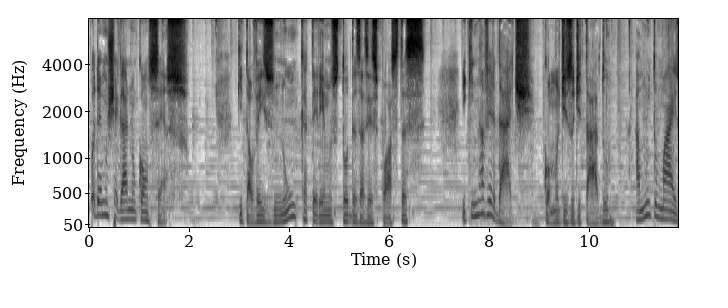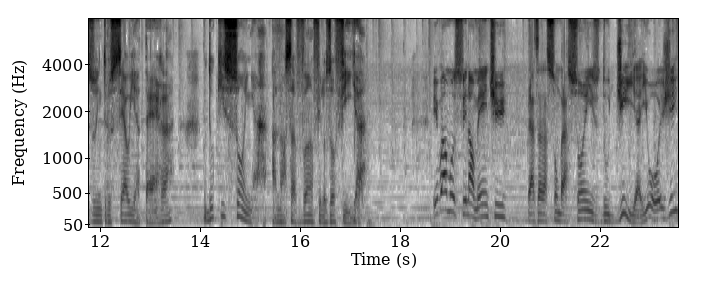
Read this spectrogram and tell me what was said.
podemos chegar num consenso que talvez nunca teremos todas as respostas e que, na verdade, como diz o ditado, há muito mais entre o céu e a terra do que sonha a nossa vã filosofia. E vamos finalmente para as assombrações do dia. E hoje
